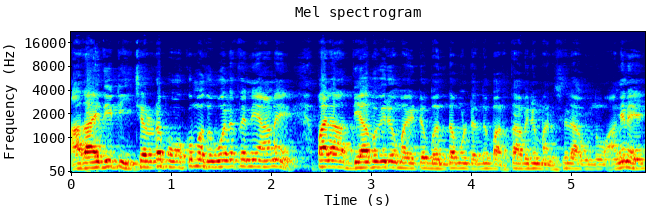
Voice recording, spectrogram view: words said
അതായത് ഈ ടീച്ചറുടെ പോക്കും അതുപോലെ തന്നെയാണ്. പല അധ്യാപകരുമായിട്ട് ബന്ധമുണ്ടെന്ന് ഭർത്താവിന് മനസ്സിലാകുന്നു. അങ്ങനെ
